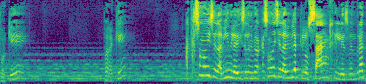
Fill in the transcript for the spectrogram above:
¿por qué? ¿Para qué? ¿Acaso no dice la Biblia, dice el enemigo, acaso no dice la Biblia que los ángeles vendrán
